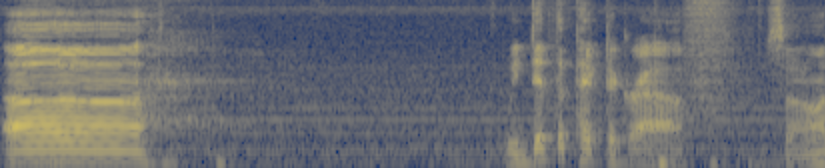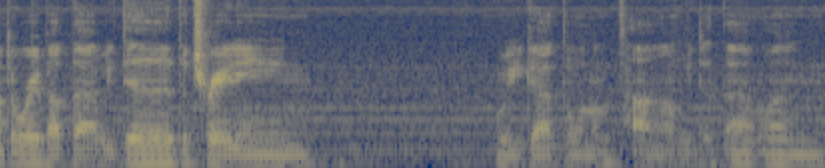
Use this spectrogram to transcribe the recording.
Uh, we did the pictograph, so I don't have to worry about that. We did the trading. We got the one on top. We did that one.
